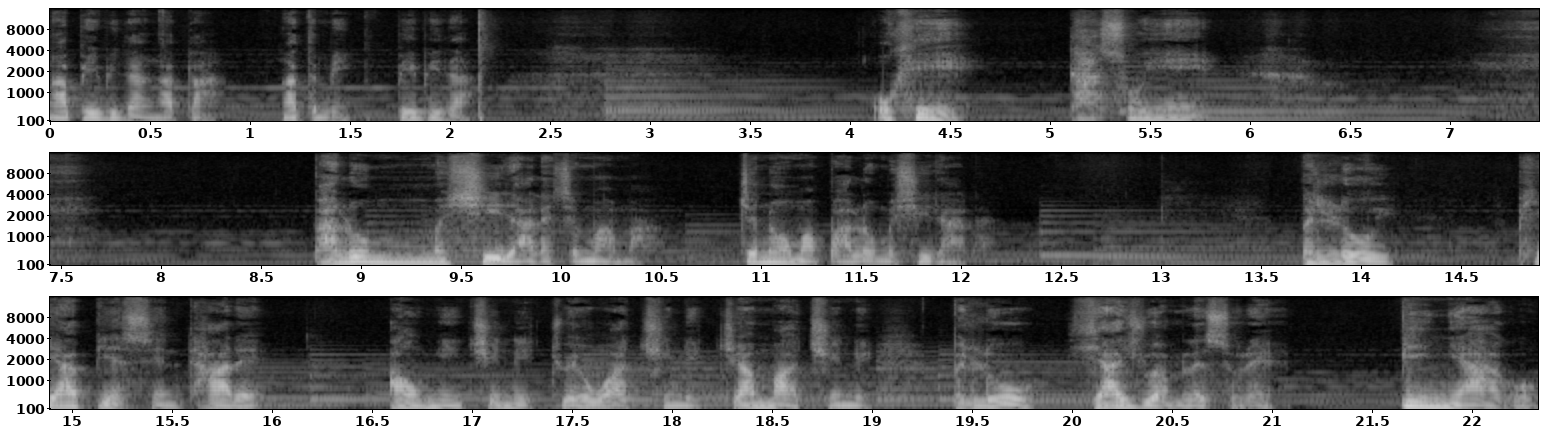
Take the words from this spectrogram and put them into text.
ငါပေးပြီးသားငါသားငါသမီးပေးပြီးသားโอเคဒါဆိုရင်ဘာလို့မရှိတာလဲကျမမှာကျွန်တော်မှာဘာလို့မရှိတာလဲဘလို့ဖျားပြင်ဆင်ထားတဲ့အောင်မြင်ခြင်းတွေကြွယ်ဝခြင်းတွေကျမ်းမာခြင်းတွေဘလို့ရယူရမလဲဆိုတဲ့ ပညာကို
